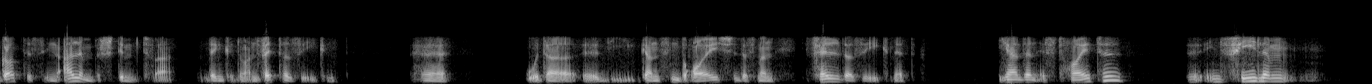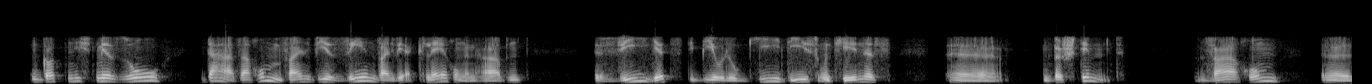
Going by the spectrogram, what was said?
Gottes in allem bestimmt war. Denke nur an Wettersegen äh, oder äh, die ganzen Bräuche, dass man Felder segnet. Ja, dann ist heute äh, in vielem Gott nicht mehr so da. Warum? Weil wir sehen, weil wir Erklärungen haben, wie jetzt die Biologie dies und jenes äh, bestimmt. Warum äh,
